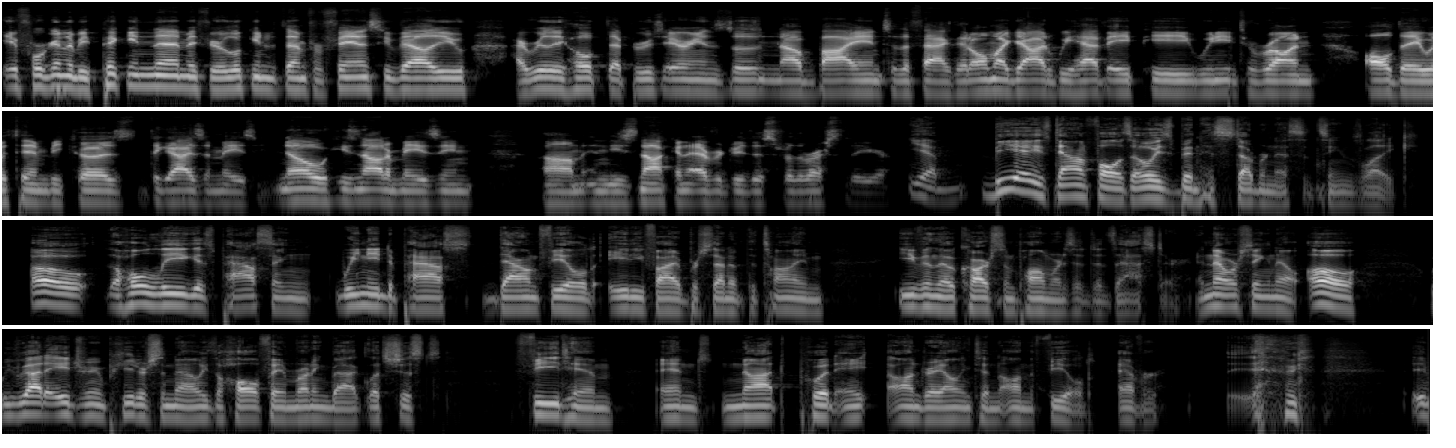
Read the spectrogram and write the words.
if we're going to be picking them, if you're looking at them for fantasy value, I really hope that Bruce Arians doesn't now buy into the fact that, oh my God, we have AP. We need to run all day with him because the guy's amazing. No, he's not amazing. Um, and he's not going to ever do this for the rest of the year. Yeah. BA's downfall has always been his stubbornness, it seems like. Oh, the whole league is passing. We need to pass downfield 85% of the time, even though Carson Palmer is a disaster. And now we're seeing now, oh, we've got Adrian Peterson now. He's a Hall of Fame running back. Let's just feed him and not put Andre Ellington on the field ever. it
